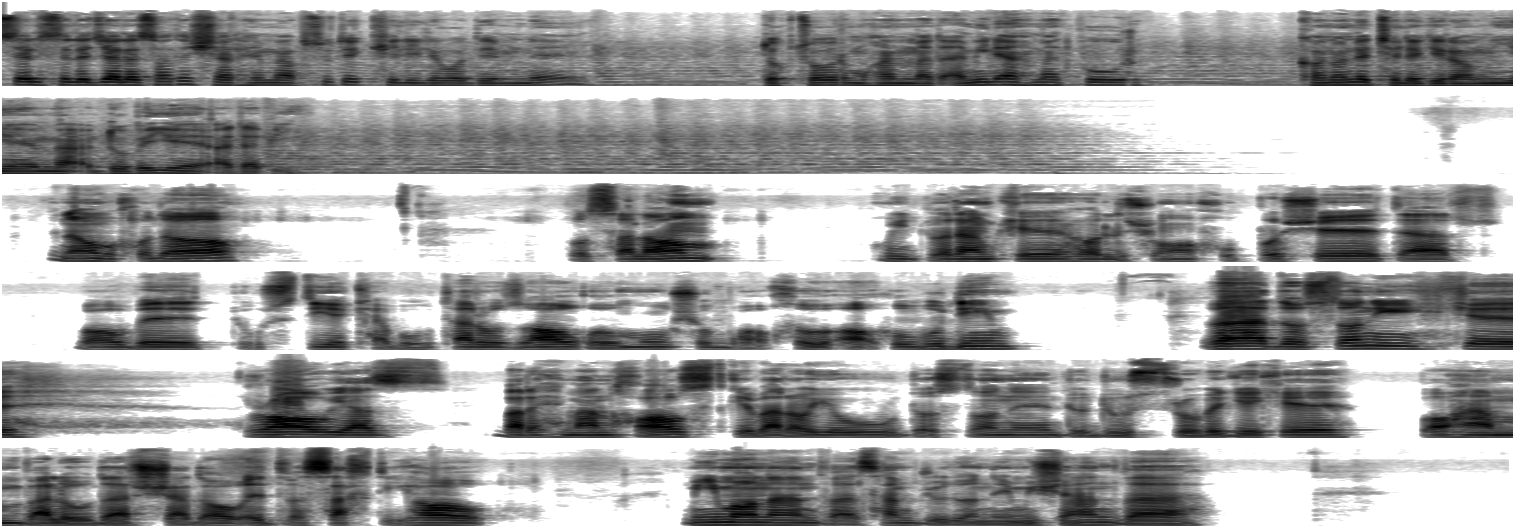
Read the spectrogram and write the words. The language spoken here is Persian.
سلسله جلسات شرح مبسوط کلیله و دمنه دکتر محمد امین احمدپور کانال تلگرامی معدوبه ادبی. به نام خدا. با سلام امیدوارم که حال شما خوب باشه در باب دوستی کبوتر و زاغ و موش و باخه و آهو بودیم. و داستانی که راوی از برهمن خواست که برای او داستان دو دوست رو بگه که با هم ولو در شدائد و سختی ها میمانند و از هم جدا نمیشند و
